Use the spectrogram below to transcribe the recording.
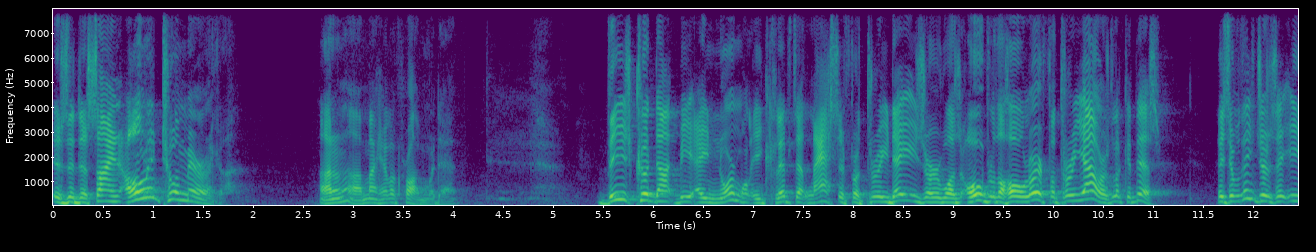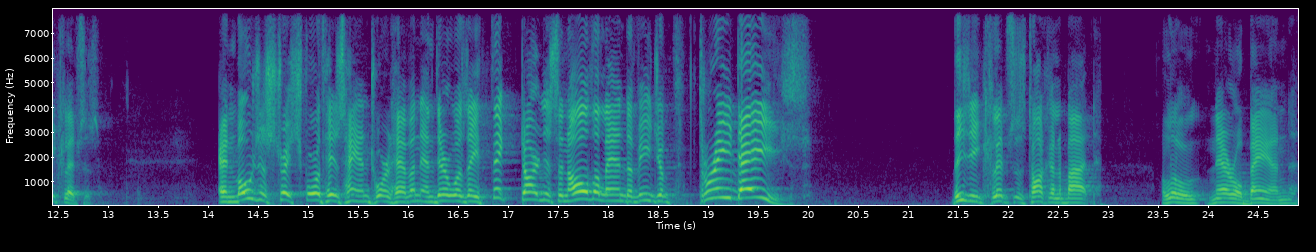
is it a sign only to America? I don't know. I might have a problem with that. These could not be a normal eclipse that lasted for three days or was over the whole earth for three hours. Look at this. They said, well, these are the eclipses. And Moses stretched forth his hand toward heaven, and there was a thick darkness in all the land of Egypt three days. These eclipses talking about a little narrow band,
